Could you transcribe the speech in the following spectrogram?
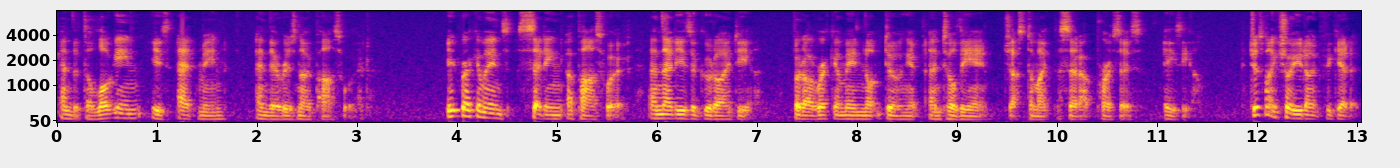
and that the login is admin and there is no password. It recommends setting a password and that is a good idea but I recommend not doing it until the end just to make the setup process easier. Just make sure you don't forget it,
